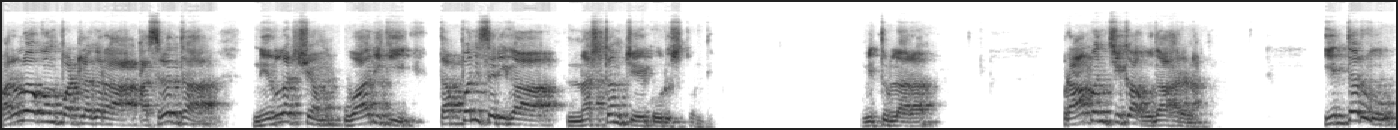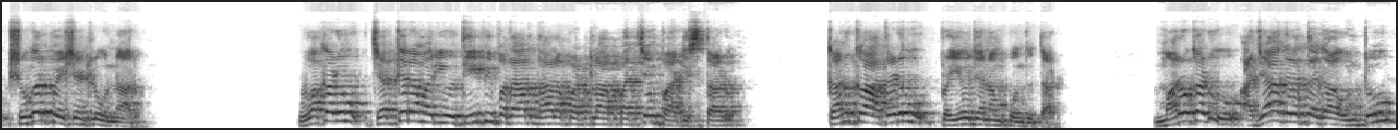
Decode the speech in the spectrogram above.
పరలోకం పట్ల గల అశ్రద్ధ నిర్లక్ష్యం వారికి తప్పనిసరిగా నష్టం చేకూరుస్తుంది. మిత్రులారా ప్రాపంచిక ఉదాహరణ. ఇద్దరు షుగర్ పేషెంట్లు ఉన్నారు. ఒకడు చక్కెర మరియు తీపి పదార్థాల పట్ల పథ్యం పాటిస్తాడు. కనుక అతడు ప్రయోజనం పొందుతాడు. మరొకడు అజాగ్రత్తగా ఉంటూ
